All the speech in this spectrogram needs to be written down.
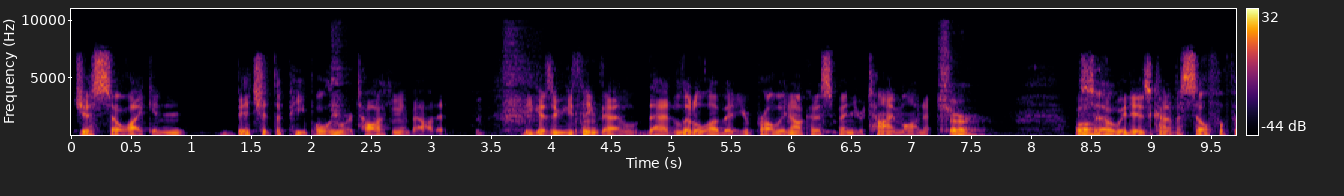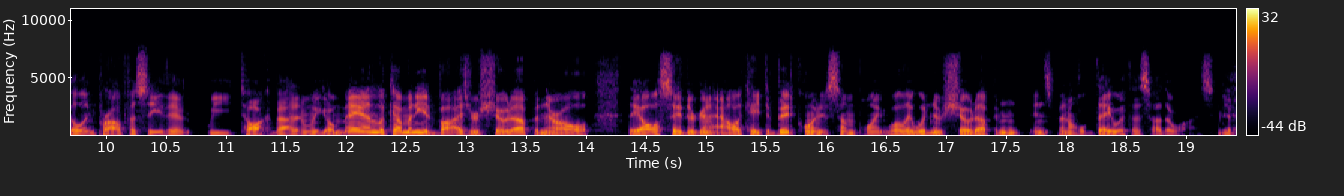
just so I can bitch at the people who are talking about it. Because if you think that that little of it, you're probably not going to spend your time on it. Sure. Well, so it is kind of a self fulfilling prophecy that we talk about it and we go, man, look how many advisors showed up and they're all they all say they're going to allocate to Bitcoin at some point. Well, they wouldn't have showed up and, and spent a whole day with us otherwise. Yeah.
